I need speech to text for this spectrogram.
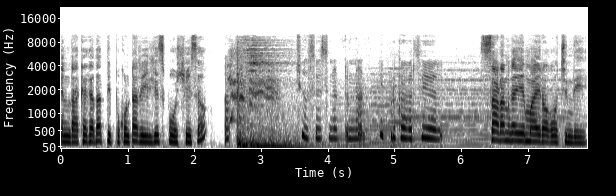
ఇందాక కదా తిప్పుకుంటా రీల్ చేసి పోస్ట్ చేసావు? చూసేసినట్టున్నాడు. ఇప్పుడు కవర్ చేయాలి. సడన్గా ఏం మాయ రోగం వచ్చింది?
